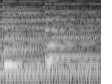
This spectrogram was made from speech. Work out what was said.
Música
